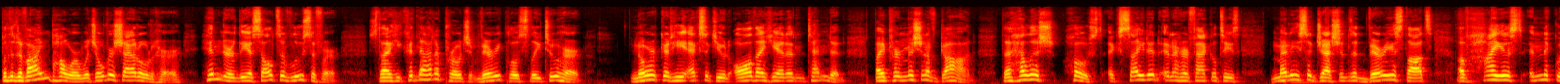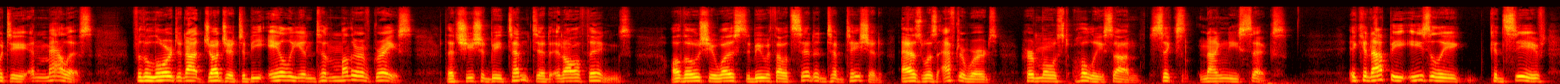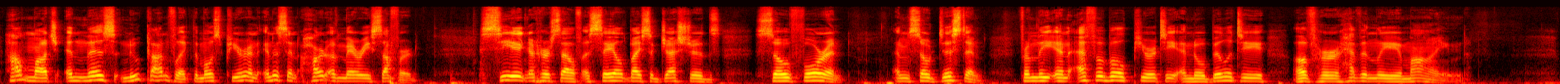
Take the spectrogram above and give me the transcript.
But the divine power which overshadowed her hindered the assaults of Lucifer, so that he could not approach very closely to her. Nor could he execute all that he had intended. By permission of God, the hellish host, excited in her faculties, many suggestions and various thoughts of highest iniquity and malice. For the Lord did not judge it to be alien to the Mother of Grace, that she should be tempted in all things, although she was to be without sin and temptation, as was afterwards her most holy Son. 696. It cannot be easily conceived how much in this new conflict the most pure and innocent heart of Mary suffered seeing herself assailed by suggestions so foreign and so distant from the ineffable purity and nobility of her heavenly mind.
